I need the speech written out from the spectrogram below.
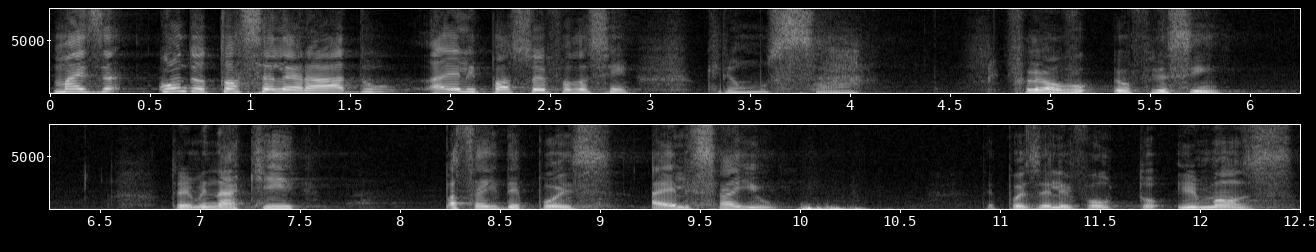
Mas eh, quando eu estou acelerado, aí ele passou e falou assim: eu queria almoçar. Eu falei: ó, eu fiz assim, terminar aqui, passa aí depois. Aí ele saiu. Depois ele voltou. Irmãos,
